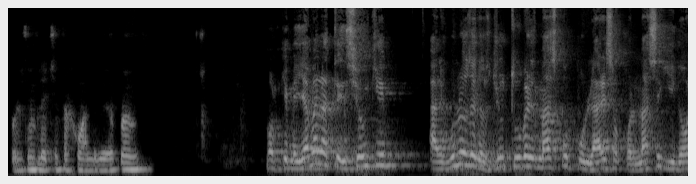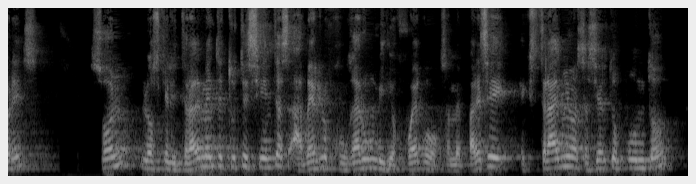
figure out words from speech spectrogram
por el simple hecho de estar jugando videojuegos. Porque me llama la atención que algunos de los youtubers más populares o con más seguidores son los que literalmente tú te sientas a verlo jugar un videojuego. O sea, me parece extraño hasta cierto punto,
